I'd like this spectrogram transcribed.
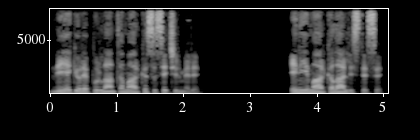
Neye göre pırlanta markası seçilmeli? En iyi markalar listesi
